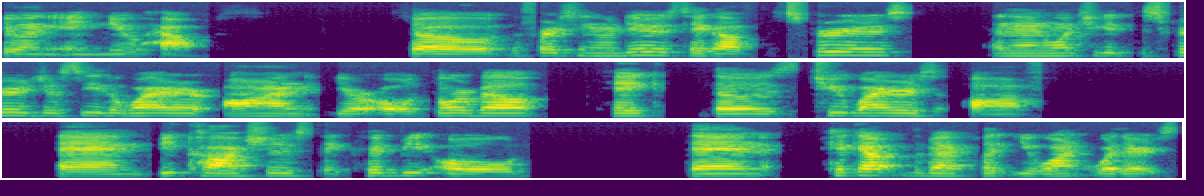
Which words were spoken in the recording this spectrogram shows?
doing a new house. So the first thing you do is take off the screws, and then once you get the screws, you'll see the wire on your old doorbell. Take those two wires off and be cautious. They could be old. Then pick out the backplate you want, whether it's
